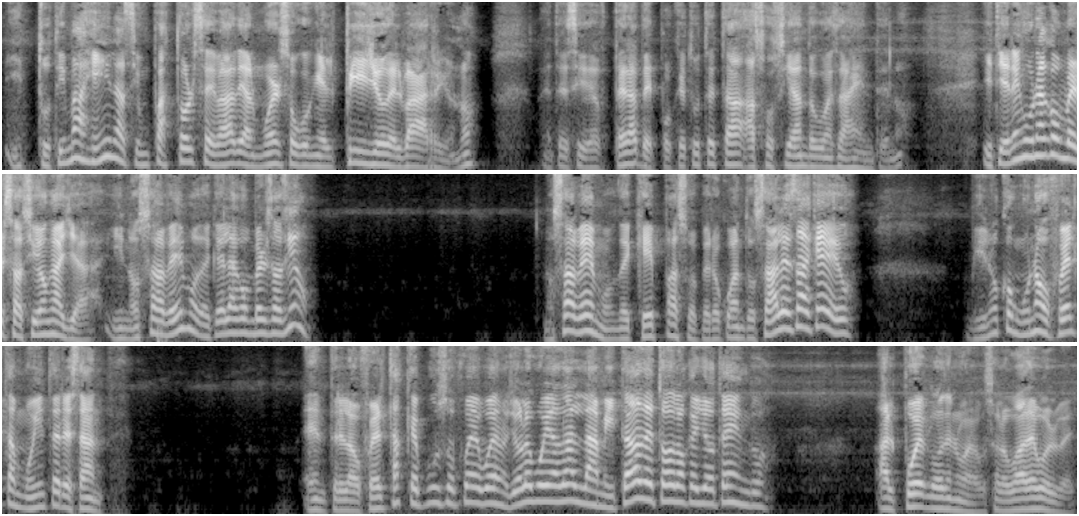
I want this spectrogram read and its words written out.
Y tú te imaginas si un pastor se va de almuerzo con el pillo del barrio, ¿no? Es decir, espérate, ¿por qué tú te estás asociando con esa gente, no? Y tienen una conversación allá y no sabemos de qué es la conversación. No sabemos de qué pasó, pero cuando sale Saqueo, vino con una oferta muy interesante. Entre las ofertas que puso fue, bueno, yo le voy a dar la mitad de todo lo que yo tengo al pueblo de nuevo, se lo voy a devolver.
